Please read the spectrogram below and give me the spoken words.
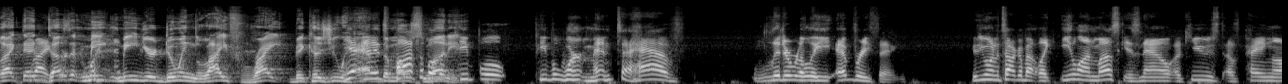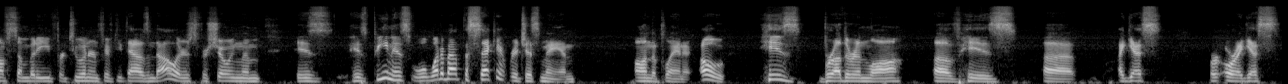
Like that Right. doesn't mean mean you're doing life right because you yeah, have and it's the most possible money. that people people weren't meant to have literally everything. Because you want to talk about like Elon Musk is now accused of paying off somebody for two hundred fifty thousand dollars for showing them his his penis. Well, what about the second richest man on the planet? Oh, his brother-in-law of his, uh, I guess, or or I guess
